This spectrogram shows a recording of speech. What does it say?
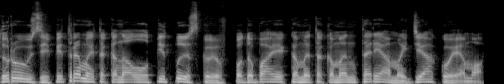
Друзі, підтримайте канал підпискою, вподобайками та коментарями. Дякуємо.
